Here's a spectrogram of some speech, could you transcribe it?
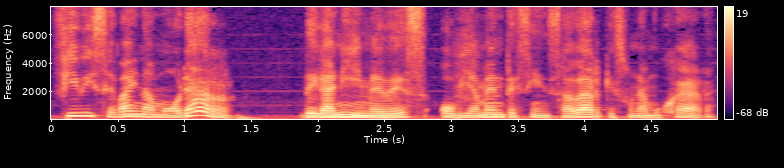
Phoebe se va a enamorar de Ganímedes, obviamente sin saber que es una mujer,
